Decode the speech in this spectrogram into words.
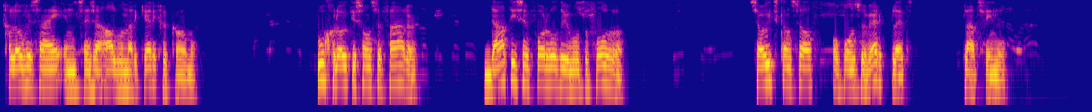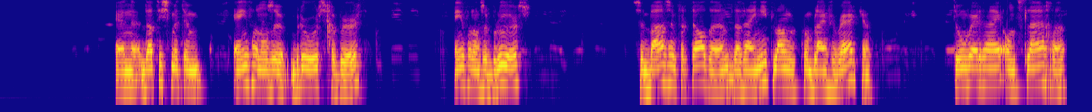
geloven zij en zijn zij allemaal naar de kerk gekomen. Hoe groot is onze Vader? Dat is een voorbeeld die we moeten volgen. Zoiets kan zelf op onze werkplek plaatsvinden. En eh, dat is met een, van onze broers gebeurd. Een van onze broers, zijn baas vertelde hem dat hij niet langer kon blijven werken. Toen werd hij ontslagen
